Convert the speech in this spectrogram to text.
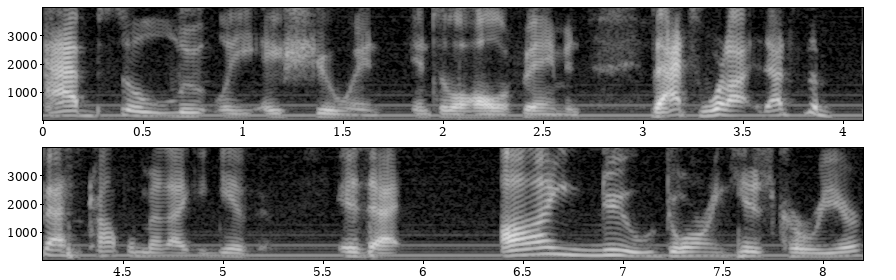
absolutely a shoe in into the Hall of Fame, and that's what I that's the best compliment I could give him is that I knew during his career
